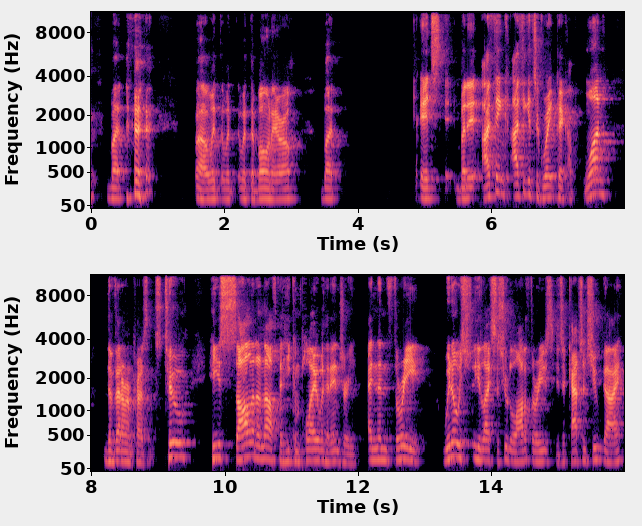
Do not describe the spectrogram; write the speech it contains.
but uh, with with with the bow and arrow. But it's but it, I think I think it's a great pickup. One, the veteran presence. Two, he's solid enough that he can play with an injury. And then three, we know he, he likes to shoot a lot of threes. He's a catch and shoot guy,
